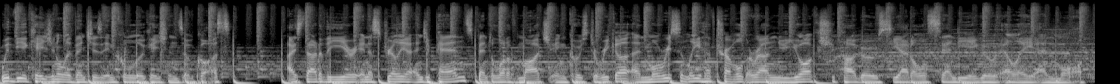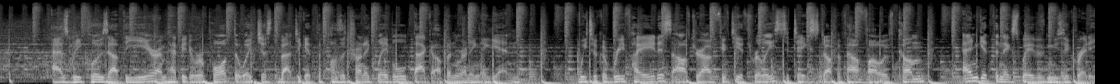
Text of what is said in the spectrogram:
with the occasional adventures in cool locations, of course. I started the year in Australia and Japan, spent a lot of March in Costa Rica, and more recently have traveled around New York, Chicago, Seattle, San Diego, LA, and more. As we close out the year, I'm happy to report that we're just about to get the Positronic label back up and running again. We took a brief hiatus after our 50th release to take stock of how far we've come and get the next wave of music ready.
